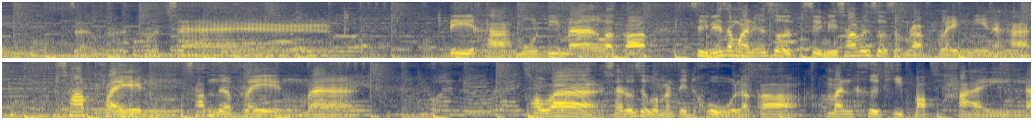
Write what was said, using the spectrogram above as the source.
ดจะเปิดหัวใจดีค่ะมูดดีมากแล้วก็สิ่งที่สำคัญที่สุด สิ่งที่ชอบที่สุดสำหรับเพลงนี้นะคะ ชอบเพลงชอบเนื้อเพลงมาก เพราะว่าฉันรู้สึกว่ามันติดหูแล้วก็มันคือทีป๊อปไทยณ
